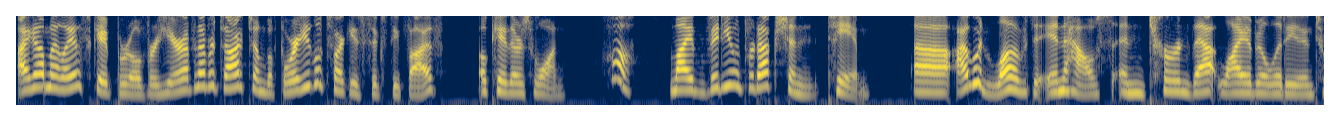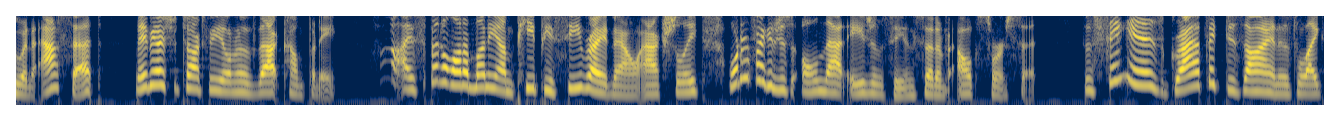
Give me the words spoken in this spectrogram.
I got my landscaper over here. I've never talked to him before. He looks like he's 65. Okay, there's one. Huh, my video production team uh, I would love to in house and turn that liability into an asset. Maybe I should talk to the owner of that company. I spend a lot of money on PPC right now, actually. I wonder if I could just own that agency instead of outsource it. The thing is, graphic design is like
